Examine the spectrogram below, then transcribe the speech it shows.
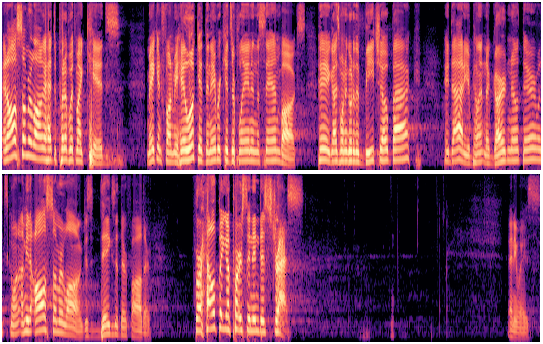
And all summer long, I had to put up with my kids making fun of me. Hey, look at the neighbor kids are playing in the sandbox. Hey, you guys want to go to the beach out back? Hey, Dad, are you planting a garden out there? What's going on? I mean, all summer long, just digs at their father for helping a person in distress. Anyways,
